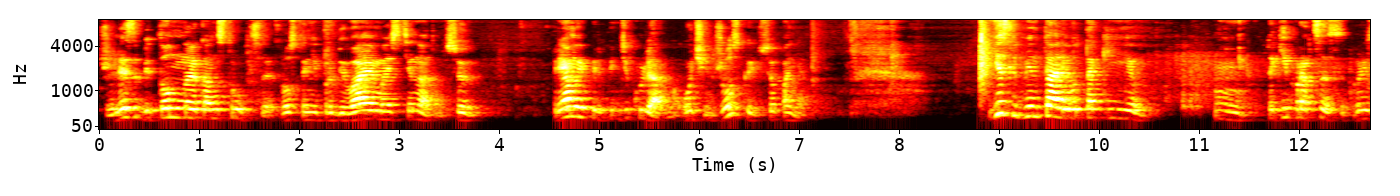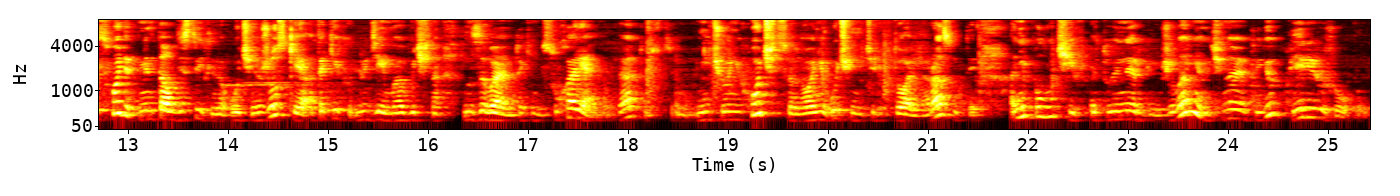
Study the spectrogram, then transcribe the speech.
железобетонная конструкция, просто непробиваемая стена, там все прямо и перпендикулярно, очень жестко и все понятно. Если в ментале вот такие, такие процессы происходят, ментал действительно очень жесткий, а таких людей мы обычно называем такими сухарями, да, то есть ничего не хочется, но они очень интеллектуально развитые, они, получив эту энергию желания, начинают ее пережевывать.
